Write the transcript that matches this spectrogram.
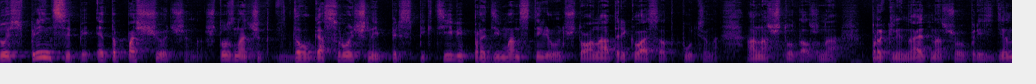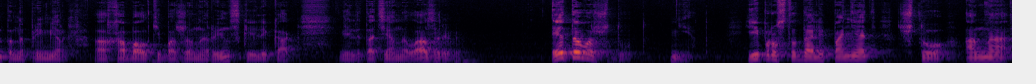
То есть, в принципе, это пощечина. Что значит в долгосрочной перспективе продемонстрировать, что она отреклась от Путина? Она что, должна проклинать нашего президента, например, э, Хабалки Бажены Рынской или как? Или Татьяны Лазаревой? Этого ждут? Нет. Ей просто дали понять, что она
